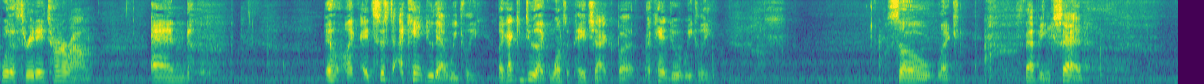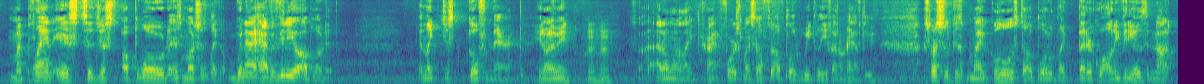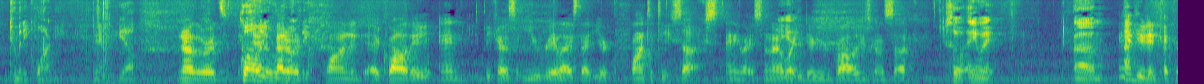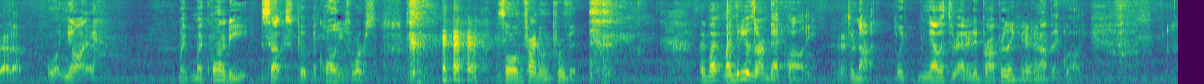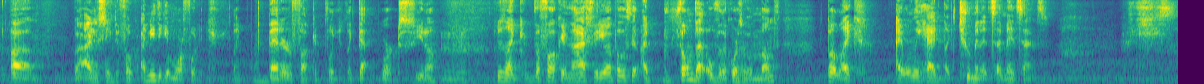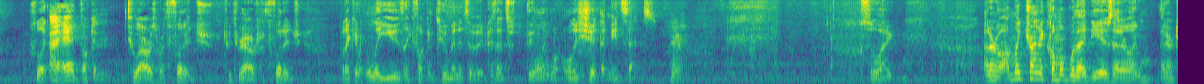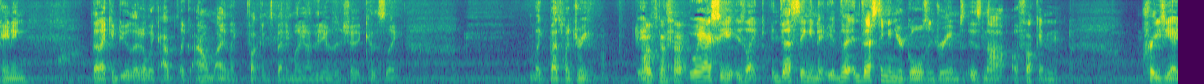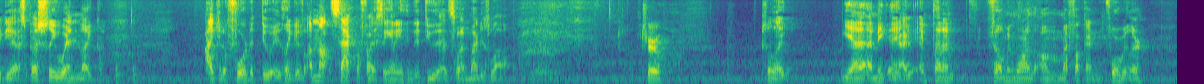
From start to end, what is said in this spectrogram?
with a three day turnaround, and it, like it's just I can't do that weekly. Like I could do like once a paycheck, but I can't do it weekly. So like that being said, my plan is to just upload as much as like when I have a video, upload it, and like just go from there. You know what I mean? Mm-hmm. So I don't want to like try and force myself to upload weekly if I don't have to, especially because my goal is to upload like better quality videos and not too many quantity. Yeah. You know. In other words, Quality get over better quantity. with quantity, uh, quality, and because you realize that your quantity sucks anyway. So no matter what you do, your quality is going to suck. So anyway, um, And you didn't pick that up. Well, you know, I, my my quantity sucks, but my quality is worse. so I'm trying to improve it. like my, my videos aren't bad quality. They're not. Like now that they're edited properly, Yeah. they're not bad quality. Um, but I just need to focus. I need to get more footage, like better fucking footage, like that works, you know. Because like the fucking last video I posted, I filmed that over the course of a month, but like I only had like two minutes that made sense. So like I had fucking two hours worth of footage, two three hours worth of footage, but I can only use like fucking two minutes of it because that's the only one- only shit that made sense. Yeah. So like, I don't know. I'm like trying to come up with ideas that are like entertaining, that I can do that are like out, like I don't mind like fucking spending money on videos and shit because like, like that's my dream. I was gonna say. the way I see it is like investing in investing in your goals and dreams is not a fucking crazy idea, especially when like I can afford to do it. It's like if I'm not sacrificing anything to do that, so I might as well. True. So like, yeah, I make I, I plan on filming more on, on my fucking four wheeler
